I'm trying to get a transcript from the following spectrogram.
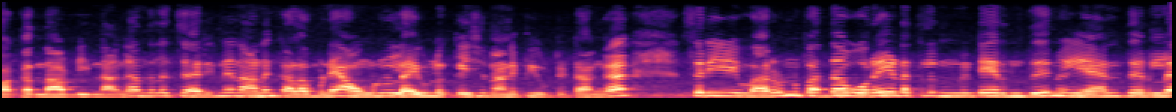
பக்கம்தான் அப்படின்னாங்க. அதில் சரின்னு நானும் கிளம்புனேன். அவங்களும் லைவ் லொக்கேஷன் அனுப்பி விட்டுட்டாங்க. சரி வரும்னு பார்த்தா ஒரே இடத்துல நின்றுட்டே இருந்துன்னு ஏன்னு தெரில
